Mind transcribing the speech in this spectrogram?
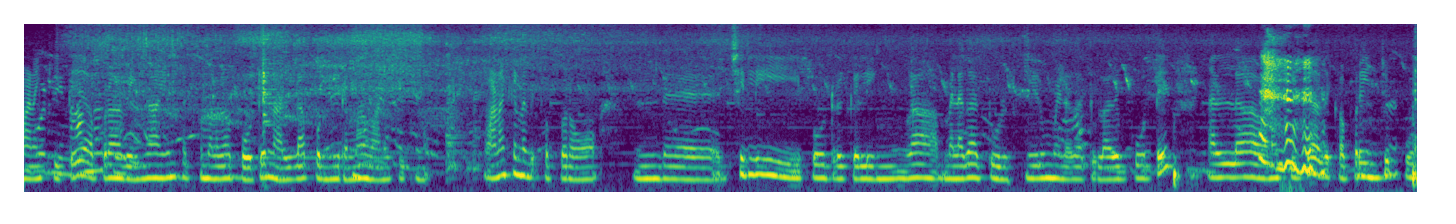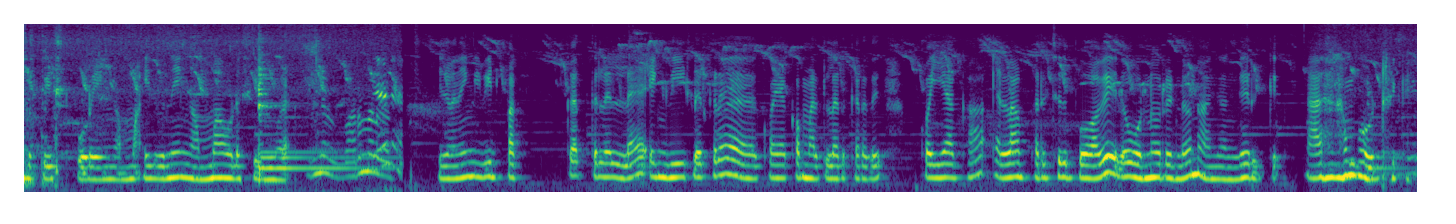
வணக்கிட்டு அப்புறம் வெங்காயம் பச்சை மிளகா போட்டு நல்லா பொன்னிறமாக வணக்கிக்கணும். வணக்கினதுக்கப்புறம் இந்த சில்லி போட்டிருக்கு இல்லைங்களா? மிளகாத்தூள் வெறும் மிளகாத்தூள் அது போட்டு நல்லா வணக்கிட்டு அதுக்கப்புறம் இஞ்சி பூண்டு பேஸ்ட் போடும். எங்கள் அம்மா இது வந்து எங்கள் அம்மாவோட செய்முறை. இது வந்து எங்கள் வீட்டு பக்கத்தில் இல்லை எங்கள் வீட்டில் இருக்கிற கொய்யாக்காய் மரத்தில் இருக்கிறது. கொய்யாக்காய் எல்லாம் பறிச்சது போக ஏதோ ஒன்றும் ரெண்டும் நாங்கள் அங்கே இருக்குது அதெல்லாம் போட்டிருக்கேன்.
